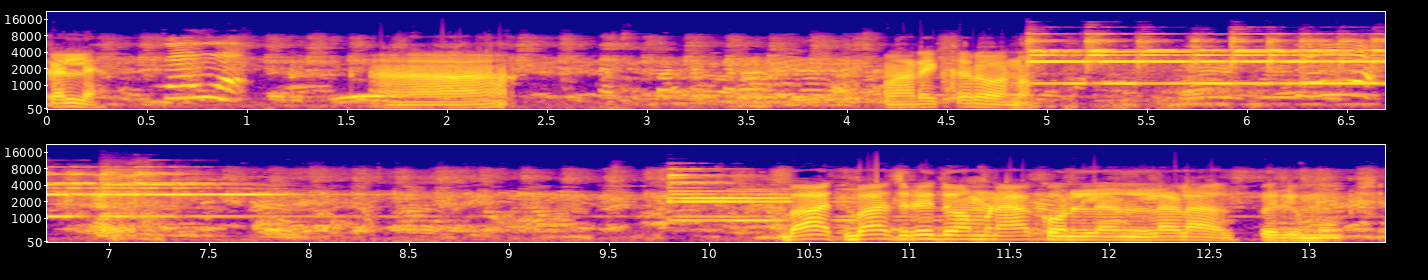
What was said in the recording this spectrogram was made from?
કરી લે હા મારે કરવાનો બસ બસ રીધું હમણાં આખો લડા કરી મૂકશે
